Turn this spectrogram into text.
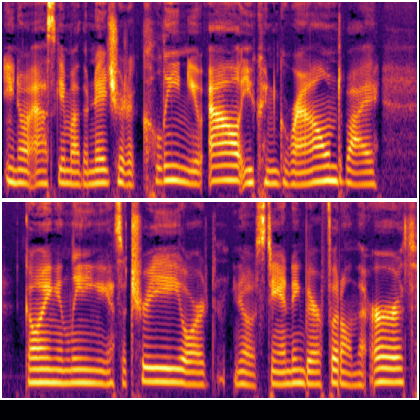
you know, asking Mother Nature to clean you out, you can ground by going and leaning against a tree or, you know, standing barefoot on the earth.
